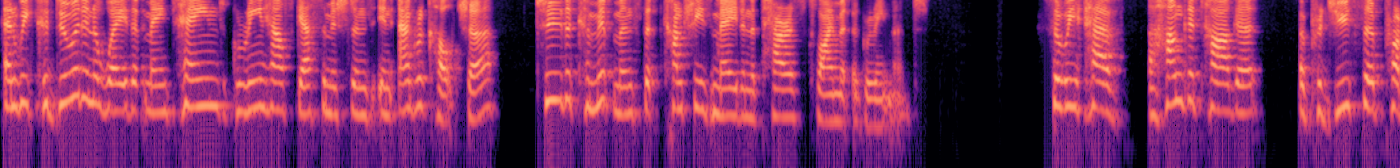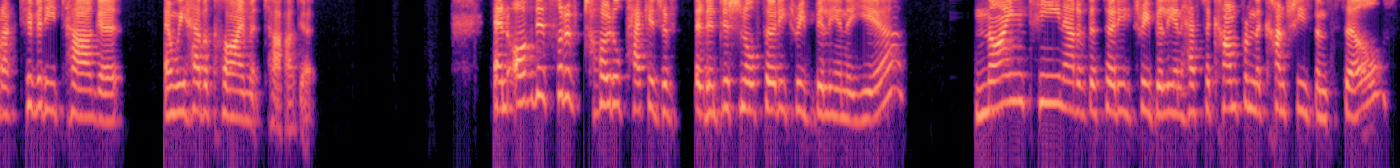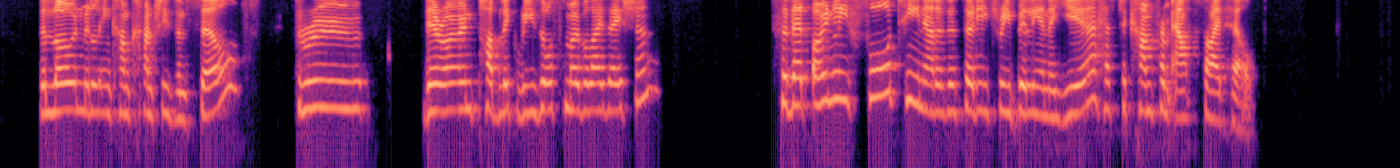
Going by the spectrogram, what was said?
And we could do it in a way that maintained greenhouse gas emissions in agriculture to the commitments that countries made in the Paris Climate Agreement. So we have a hunger target, a producer productivity target, and we have a climate target. And of this sort of total package of an additional 33 billion a year, 19 out of the 33 billion has to come from the countries themselves, the low and middle income countries themselves, through their own public resource mobilization so that only 14 out of the 33 billion a year has to come from outside help.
